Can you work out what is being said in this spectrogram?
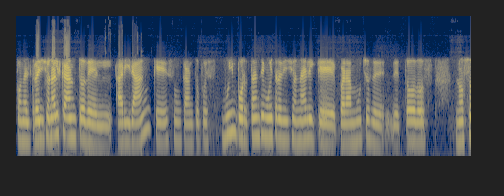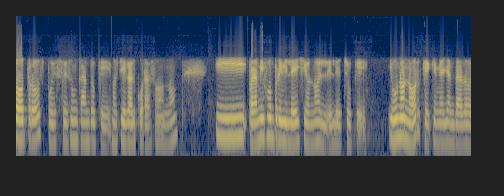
con el tradicional canto del arirán, que es un canto pues muy importante, muy tradicional y que para muchos de, todos nosotros pues es un canto que nos llega al corazón, ¿no? Y para mí fue un privilegio, ¿no? El, el hecho que y un honor que, que me hayan dado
